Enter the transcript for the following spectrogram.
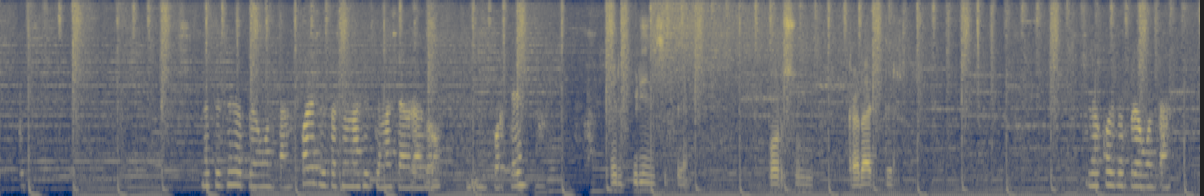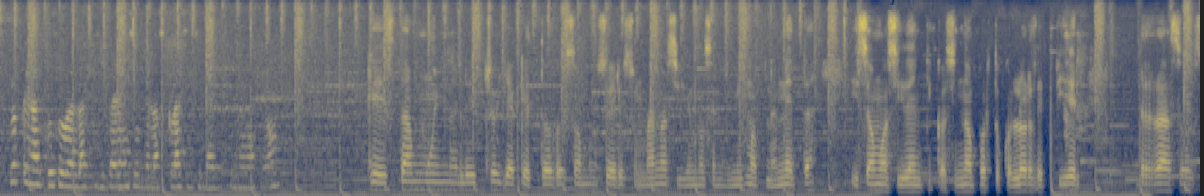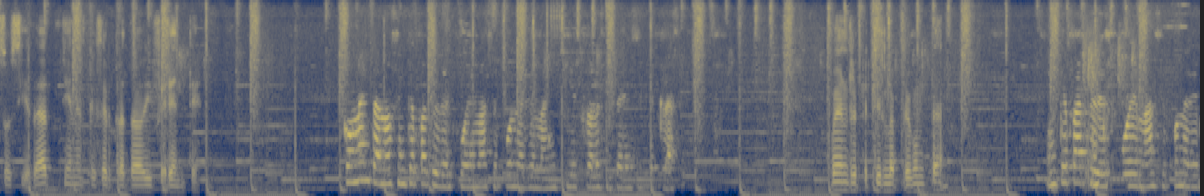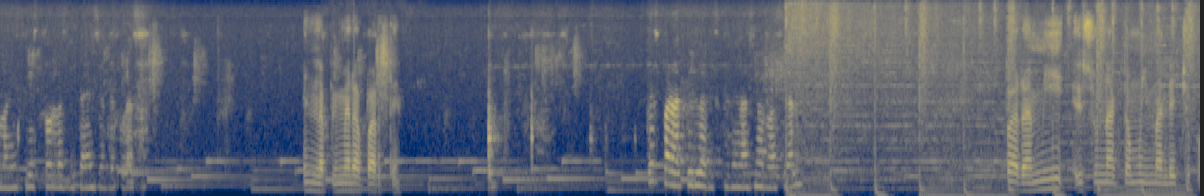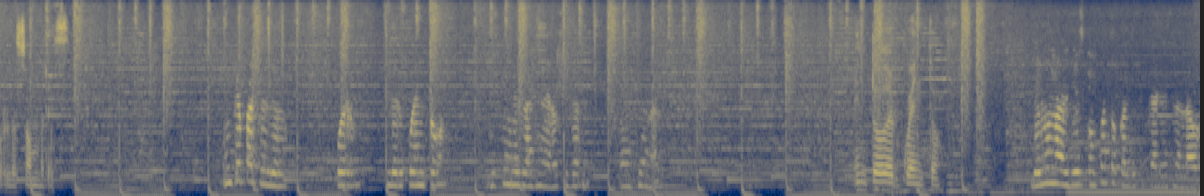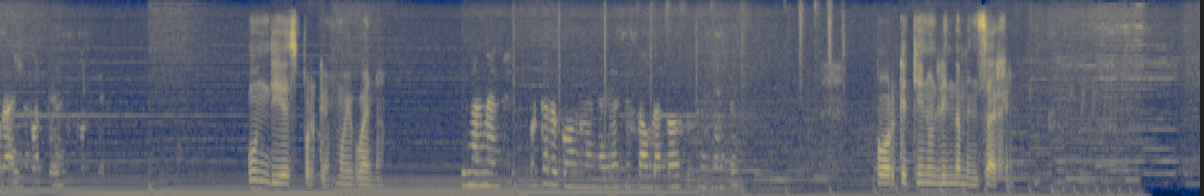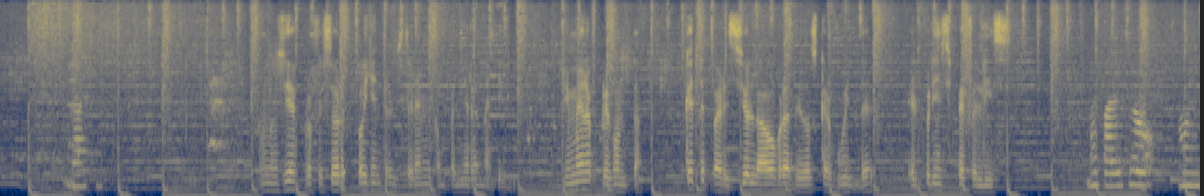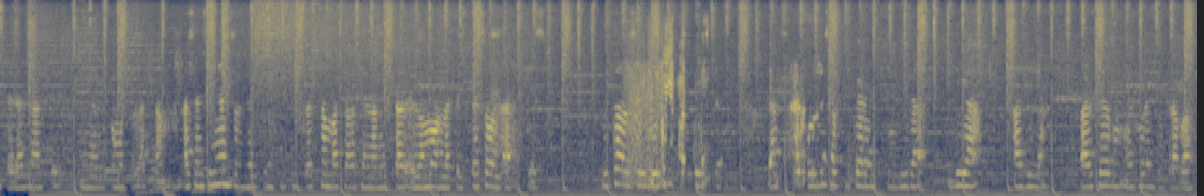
La tercera pregunta, ¿cuál es el personaje que más te agradó y por qué? El príncipe, por su carácter. La cuarta pregunta, ¿qué opinas tú sobre las diferencias de las clases y la discriminación? Que está muy mal hecho ya que todos somos seres humanos y vivimos en el mismo planeta y somos idénticos y no por tu color de piel, raza o sociedad tienes que ser tratado diferente. Coméntanos en qué parte del poema se pone de manifiesto las diferencias de clase. ¿Pueden repetir la pregunta? ¿En qué parte del poema se pone de manifiesto las diferencias de clase? En la primera parte. ¿Qué es para ti la discriminación racial? Para mí es un acto muy mal hecho por los hombres. ¿En qué parte del, del cuento distingues la generosidad mencional? En todo el cuento, Del 1 al 10, ¿con cuánto calificarías a la obra y por qué? un 10 porque es muy buena. Finalmente, ¿por qué recomendarías esta obra a todos tus oyentes? Porque tiene un lindo mensaje. Gracias. Buenos días, profesor. Hoy entrevistaré a mi compañera Nayeli. Primera pregunta. ¿Qué te pareció la obra de Oscar Wilde, El Príncipe Feliz? Me pareció muy interesante y me gustó mucho la trama. Las enseñanzas del principito están basadas en la amistad, el amor, la tristeza o la riqueza. Y todas ellas las podrás aplicar en tu vida día a día para ser mejor en tu trabajo.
